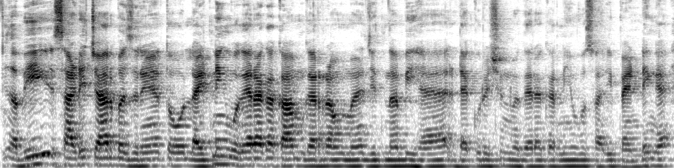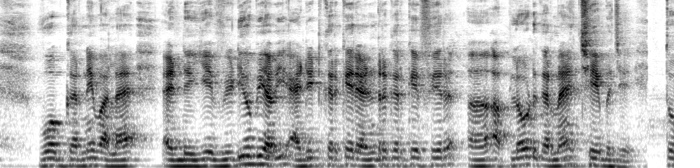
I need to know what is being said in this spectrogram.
अभी साढ़े चार बज रहे हैं तो लाइटनिंग वगैरह का काम कर रहा हूँ मैं, जितना भी है डेकोरेशन वगैरह करनी है, वो सारी पेंडिंग है। वो अब करने वाला है। एंड ये वीडियो भी अभी एडिट करके रेंडर करके फिर अपलोड करना है छः बजे। तो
